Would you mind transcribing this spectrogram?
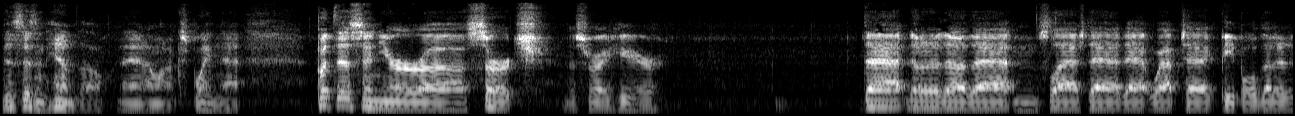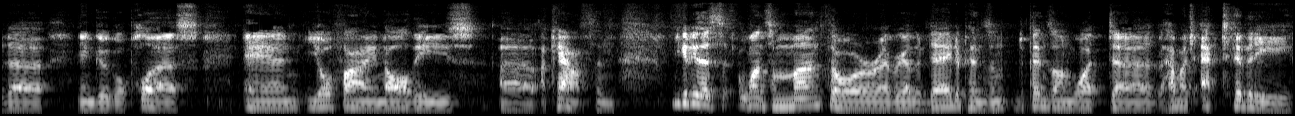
This isn't him though, and I want to explain that. Put this in your uh, search, this right here. That, da da da that, and slash that, that, WapTek, people, da da da da, in Google Plus, and you'll find all these uh, accounts. And you can do this once a month or every other day, depends on depends on what uh, how much activity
